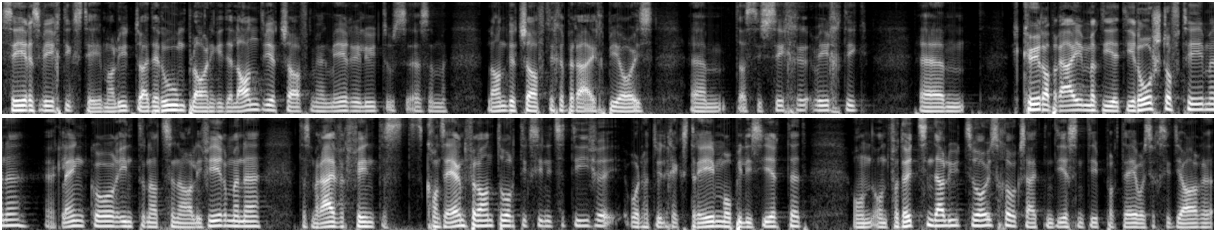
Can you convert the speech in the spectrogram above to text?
sehr ein wichtiges Thema. Leute auch der Raumplanung, in der Landwirtschaft. Wir haben mehrere Leute aus, aus dem landwirtschaftlichen Bereich bei uns. Ähm, das ist sicher wichtig. Ähm, ich höre aber auch immer die, die Rohstoffthemen, äh, Glencore, internationale Firmen, dass man einfach findet, dass die Konzernverantwortungsinitiative, die natürlich extrem mobilisiert hat, und, und von dort sind auch Leute zu uns gekommen, die gesagt haben, die sind die Partei, die sich seit Jahren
